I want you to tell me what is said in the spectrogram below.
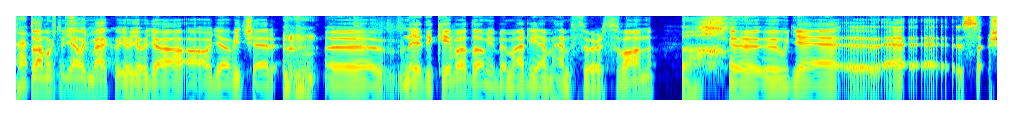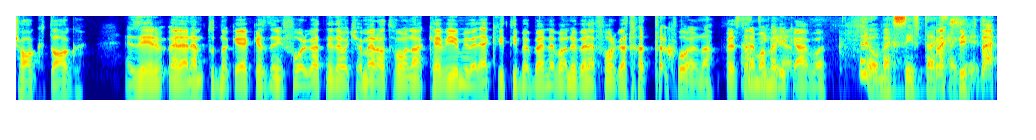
Hát, Talán most ugye, hogy, már, hogy, hogy, a, a, hogy a Witcher ö, negyedik évad, amiben már Liam Hemsworth van, oh. ő, ő ugye ö, ö, sagtag, ezért vele nem tudnak elkezdeni forgatni, de hogyha maradt volna a Kevin, mivel equity benne van, ő vele forgathattak volna, persze hát nem igen. Amerikában. Jó, megszívták. Megszívták,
